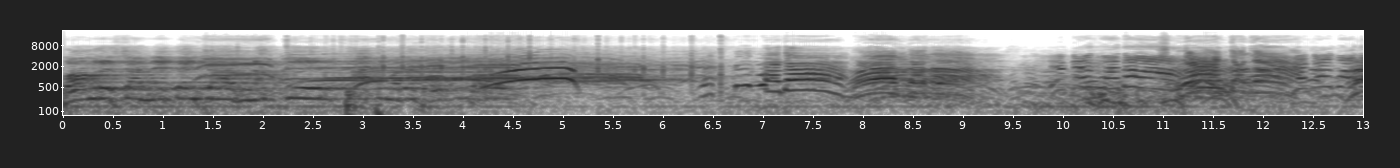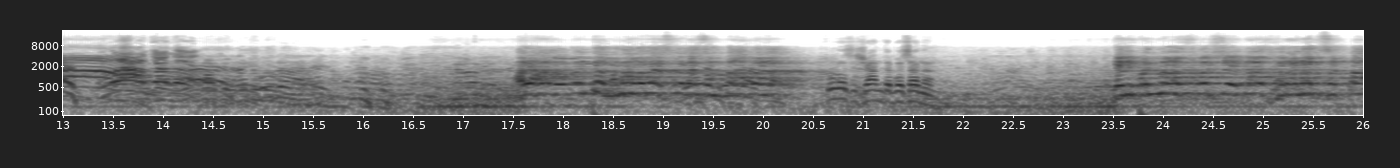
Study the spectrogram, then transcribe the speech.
काँग्रेसच्या नेत्यांच्या नक्की छातीमध्ये धडकी. भरली. एकच वादा एकच वादा अरे हा लोकांच्या मनामध्ये असलेला संताप. आहे. थोडस शांत बसा ना. गेली पन्नास वर्ष एकाच घराण्यात सत्ता.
